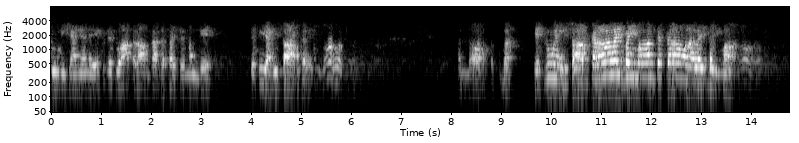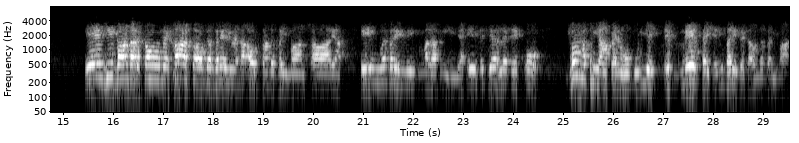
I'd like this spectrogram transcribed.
دو نشانیاں نے ایک دے دعا کلام کر دے پیسے منگے تے پیا حساب کرے اللہ اکبر اتنو حساب کرا لئی بےمان تے کرا لئی بےمان جی باندر قوم خاص طور پر بریلوی عورتوں کے بےمان سارے بریلوی مذہبی ہے۔ دیکھو، جو مچھلیاں پہنو پوری ایک میز پیسے نہیں بھری بیٹھا ہوں بےمان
